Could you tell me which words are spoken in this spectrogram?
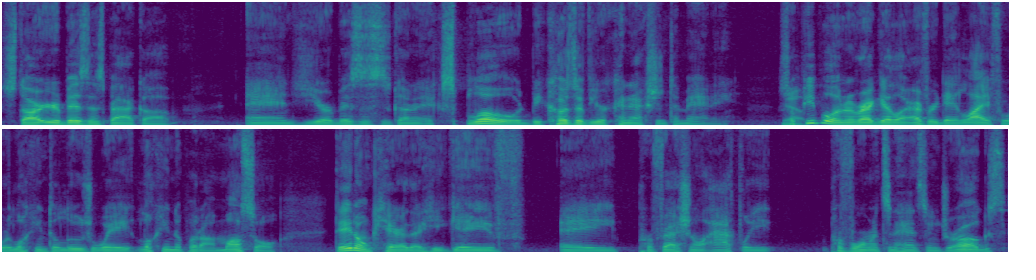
start your business back up, and your business is going to explode because of your connection to Manny. So Yeah. people in a regular everyday life who are looking to lose weight, looking to put on muscle, they don't care that he gave a professional athlete performance enhancing drugs.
